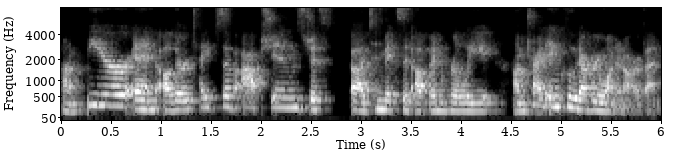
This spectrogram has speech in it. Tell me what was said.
um, beer and other types of options just uh, to mix it up and really um, try to include everyone in our event.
